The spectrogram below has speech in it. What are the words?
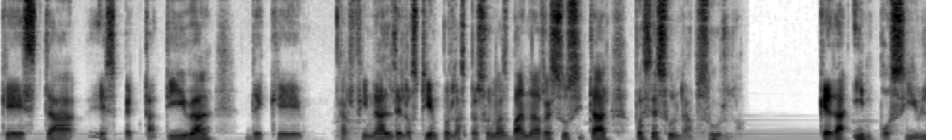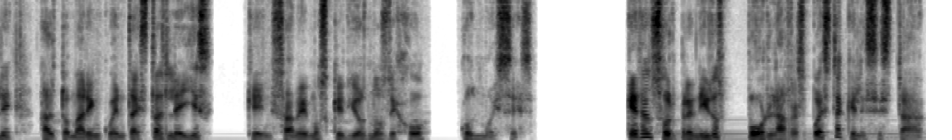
que esta expectativa de que al final de los tiempos las personas van a resucitar, pues es un absurdo. Queda imposible al tomar en cuenta estas leyes que sabemos que Dios nos dejó con Moisés. Quedan sorprendidos por la respuesta que les, está,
